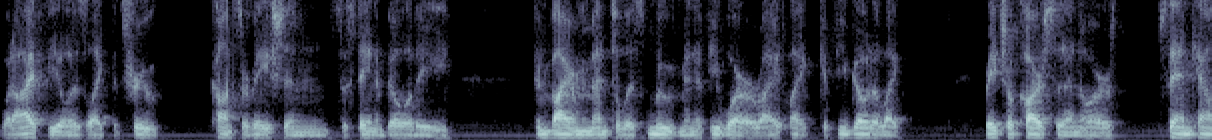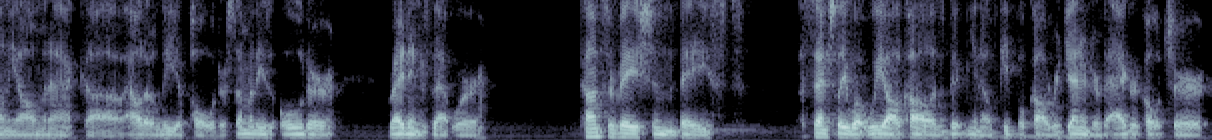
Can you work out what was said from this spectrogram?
what I feel is like the true conservation, sustainability, environmentalist movement, if you were, right? Like if you go to like Rachel Carson or Sand County Almanac, uh, Aldo Leopold, or some of these older writings that were conservation based, essentially what we all call is, you know people call regenerative agriculture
